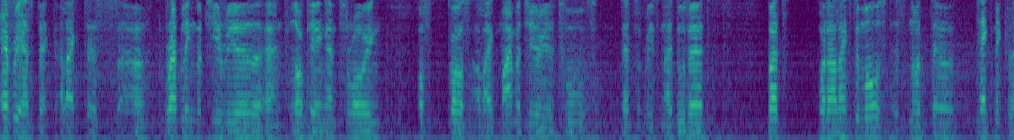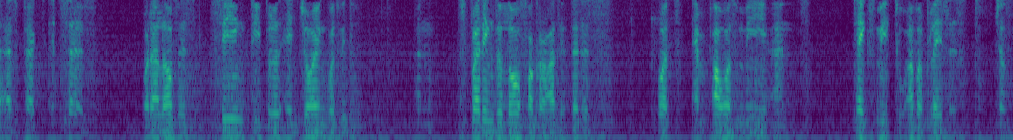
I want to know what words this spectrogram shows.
every aspect. I liked this uh, grappling material and locking and throwing. Course, I like my material too. That's the reason I do that. But what I like the most is not the technical aspect itself. What I love is seeing people enjoying what we do and spreading the love for karate. That is what empowers me and takes me to other places to just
